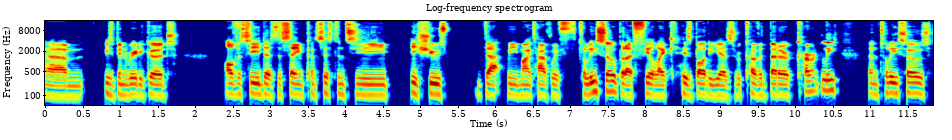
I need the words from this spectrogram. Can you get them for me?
Um, he's been really good. Obviously, there's the same consistency issues that we might have with Tolisso, but I feel like his body has recovered better currently than Tolisso's.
